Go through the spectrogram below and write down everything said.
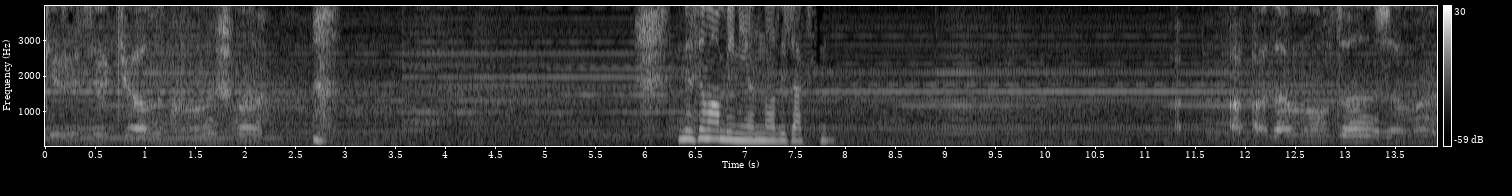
gerizekalı konuşma. Ne zaman beni yanına alacaksın? Adam olduğun zaman...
